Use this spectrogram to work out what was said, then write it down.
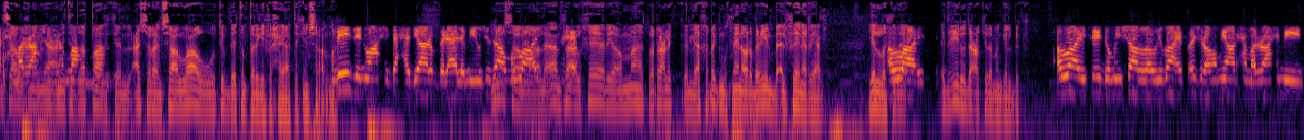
إن أرحم الله الراحمين. يعني تتغطى. لك العشرة إن شاء الله وتبدأ تنطلقي في حياتك إن شاء الله. بإذن واحد أحد يا رب العالمين. وجزاهم شاء الله الله. الآن. فعل خير. يا امها تبرع لك اللي اخر رقمه 42 ب 2000 ريال. يلا كذا. الله ادعي له دعوة كذا من قلبك. الله يسعدهم إن شاء الله ويضاعف أجرهم يا أرحم الراحمين.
